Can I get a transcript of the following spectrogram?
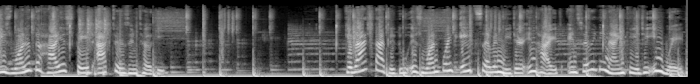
He is one of the highest paid actors in Turkey. Kıvanç Tatlıtuğ is 1.87 meter in height and 79 kg in weight.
